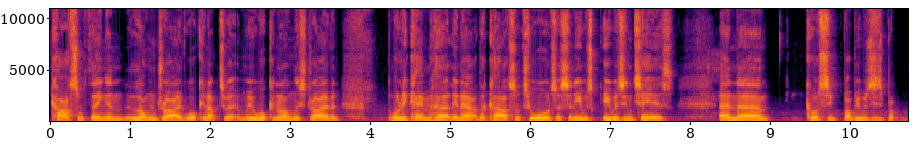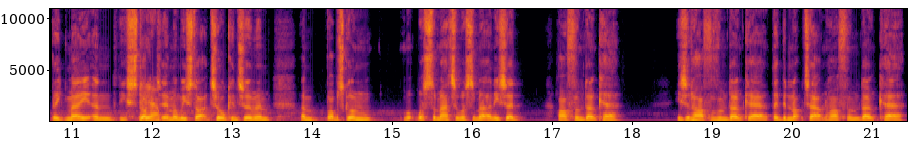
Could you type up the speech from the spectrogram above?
castle thing, and a long drive walking up to it, and we were walking along this drive, and Wally came hurtling out of the castle towards us, and he was he was in tears, and. Um, of course, he, Bobby was his big mate, and he stopped Yeah. him, and we started talking to him, and, and Bob's gone, "What's the matter? What's the matter?" And he said, "Half of them don't care." He said, "Half of them don't care. They've been knocked out, and half of them don't care."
